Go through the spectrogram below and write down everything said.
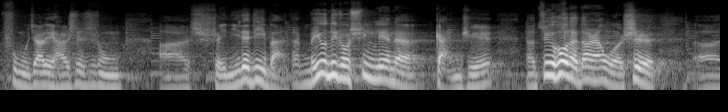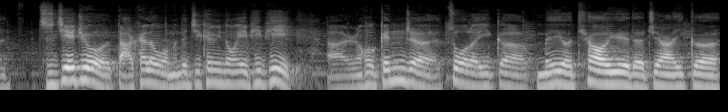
父母家里还是这种啊水泥的地板，没有那种训练的感觉。那最后呢，当然我是呃直接就打开了我们的极客运动 APP 啊，然后跟着做了一个没有跳跃的这样一个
